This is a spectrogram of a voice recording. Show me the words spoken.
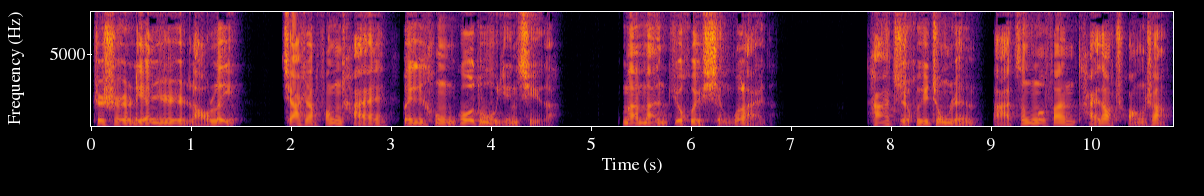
这是连日劳累，加上方才悲痛过度引起的，慢慢就会醒过来的。”他指挥众人把曾国藩抬到床上，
